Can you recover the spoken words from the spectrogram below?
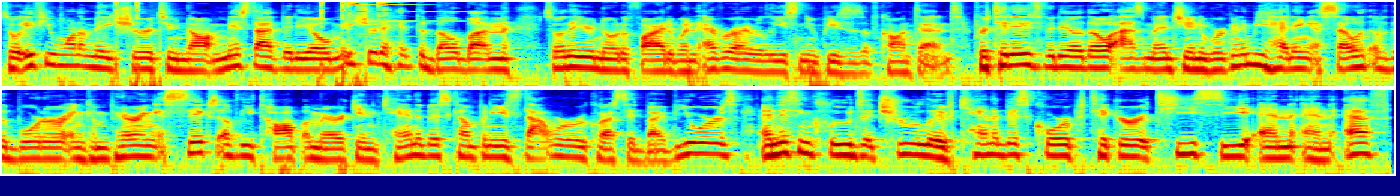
So if you want to make sure to not miss that video, make sure to hit the bell button so that you're notified whenever I release new pieces of content. For today's video though, as mentioned, we're going to be heading south of the border and comparing six of the top American cannabis companies that were requested by viewers. And this includes Trulieve Cannabis Corp, ticker TCNN F,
